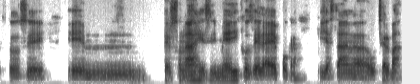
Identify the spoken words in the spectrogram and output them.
estos, eh, em, personajes y médicos de la época y ya estaban observando.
